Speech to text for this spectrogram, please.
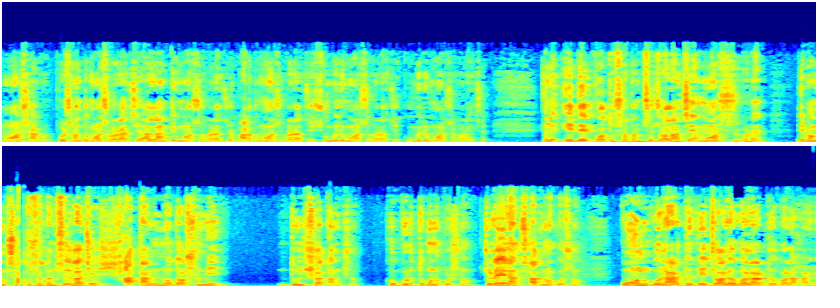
মহাসাগর। প্রশান্ত মহাসাগর আছে, আটলান্টিক মহাসাগর আছে, ভারত মহাসাগর আছে, সুমেরু মহাসাগর আছে, কুমেরু মহাসাগর আছে। তাহলে এদের কত শতাংশ জল আছে মহাসাগরে? এবং সাত শতাংশ জল আছে সাতান্ন দশমিক দুই শতাংশ। খুব গুরুত্বপূর্ণ প্রশ্ন। চলে এলাম সাত প্রশ্ন। কোন গোলার্ধকে জলগোলার্ধ বলা হয়?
